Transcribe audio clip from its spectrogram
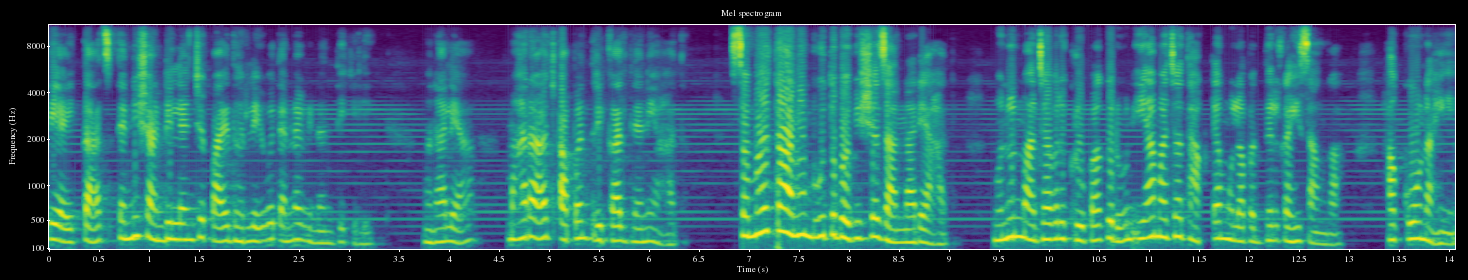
ते ऐकताच त्यांनी शांडिल्यांचे पाय धरले व त्यांना विनंती केली. म्हणाल्या महाराज आपण त्रिकाज्ञानी आहात. समर्थ आणि भूत भविष्य जाणणारे आहात. म्हणून माझ्यावर कृपा करून या माझ्या धाकट्या मुलाबद्दल काही सांगा. हा कोण आहे?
